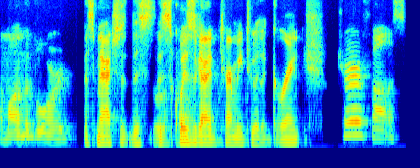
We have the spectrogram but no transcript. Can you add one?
I'm on the board. This match is this this quiz is gonna turn me to the Grinch. True or false?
